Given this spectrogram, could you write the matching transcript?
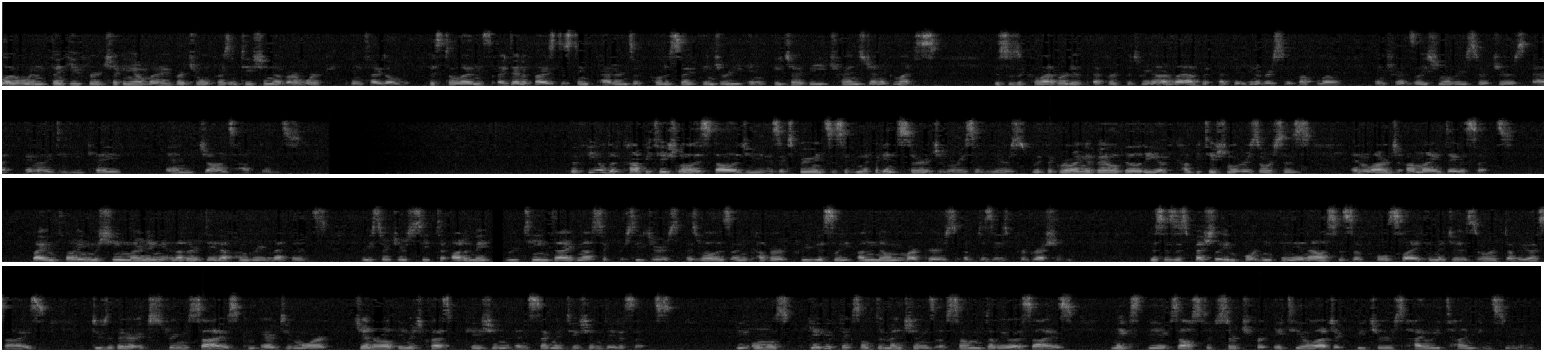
Hello, and thank you for checking out my virtual presentation of our work entitled HistoLens Identifies Distinct Patterns of Podocyte Injury in HIV Transgenic Mice. This is a collaborative effort between our lab at the University of Buffalo and translational researchers at NIDDK and Johns Hopkins. The field of computational histology has experienced a significant surge in recent years with the growing availability of computational resources and large online datasets. By employing machine learning and other data-hungry methods, researchers seek to automate routine diagnostic procedures as well as uncover previously unknown markers of disease progression. This is especially important in the analysis of whole slide images, or WSIs, due to their extreme size compared to more general image classification and segmentation datasets. The almost gigapixel dimensions of some WSIs makes the exhaustive search for etiologic features highly time-consuming.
